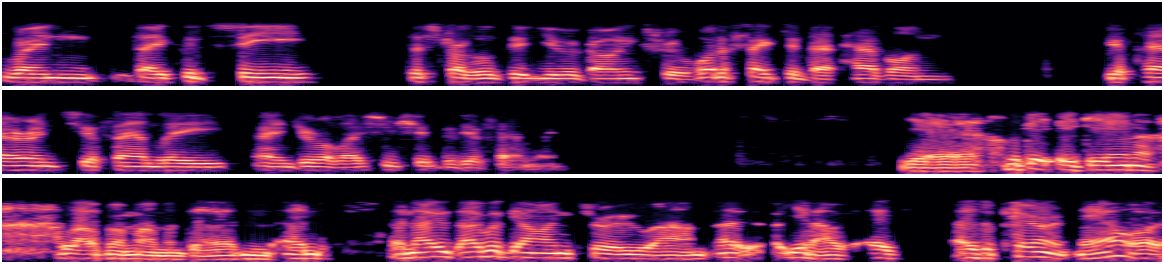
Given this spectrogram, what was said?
when they could see the struggles that you were going through. What effect did that have on your parents, your family, and your relationship with your family? Yeah, look again. I love my mum and dad, and and, and they they were going through. Um, uh, you know, as as a parent now, I,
